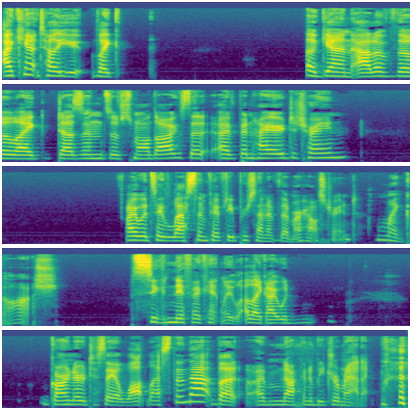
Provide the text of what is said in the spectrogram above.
I can't tell you like again out of the like dozens of small dogs that I've been hired to train I would say less than 50% of them are house trained. Oh my gosh. Significantly like I would garner to say a lot less than that, but I'm not going to be dramatic.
